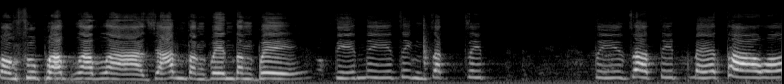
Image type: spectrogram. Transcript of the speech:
ต้องสุภาพกว่าว่าฉันต้องเป็นต้องเปที่นี่สิ่งศักดิ์สิทธิ์ตีสถิตแม่ทาวอ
